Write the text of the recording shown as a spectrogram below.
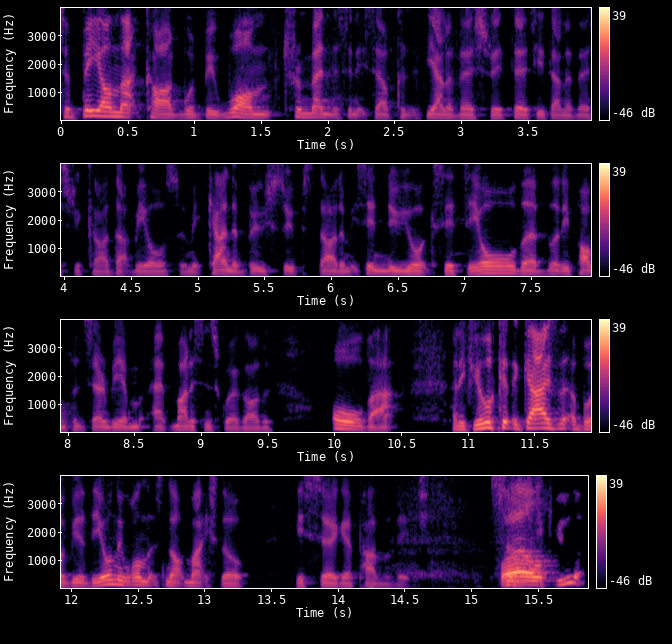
To be on that card would be one tremendous in itself because it's the anniversary, 30th anniversary card. That'd be awesome. It kind of boosts superstardom. It's in New York City, all the bloody pomp and ceremony at Madison Square Garden, all that. And if you look at the guys that are above you, the only one that's not matched up is Sergey Pavlovich. So Well, if you look,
